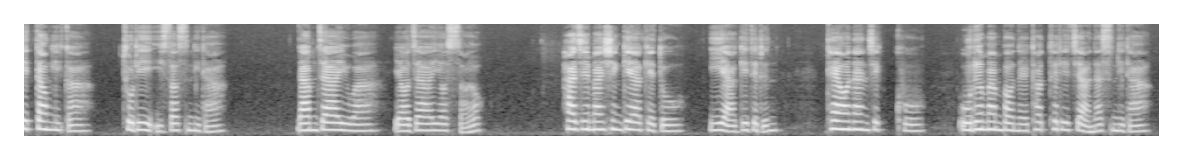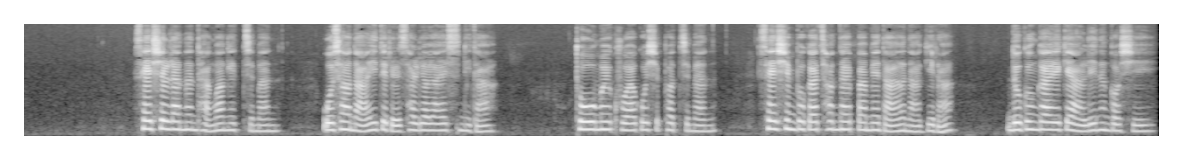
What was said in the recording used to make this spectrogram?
핏덩이가 둘이 있었습니다. 남자아이와 여자아이였어요. 하지만 신기하게도 이 아기들은 태어난 직후 울음 한 번을 터뜨리지 않았습니다. 새 신랑은 당황했지만 우선 아이들을 살려야 했습니다. 도움을 구하고 싶었지만 새 신부가 첫날 밤에 낳은 아기라 누군가에게 알리는 것이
